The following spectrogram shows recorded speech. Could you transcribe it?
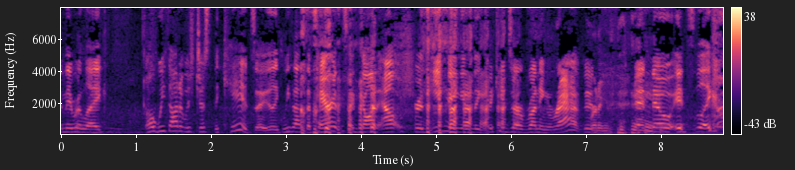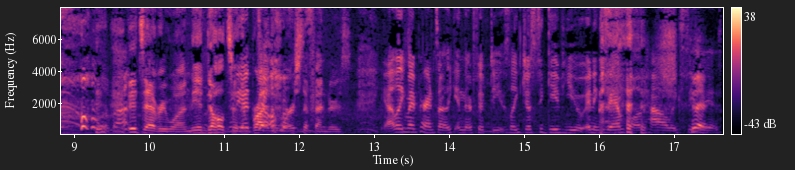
and they were like. Oh, we thought it was just the kids. Like we thought the parents had gone out for the evening, and like the kids are running rapid. Running- and no, it's like all of us. It's everyone. The adults are The probably the worst offenders. Yeah, like my parents are like in their fifties, like just to give you an example of how like serious.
